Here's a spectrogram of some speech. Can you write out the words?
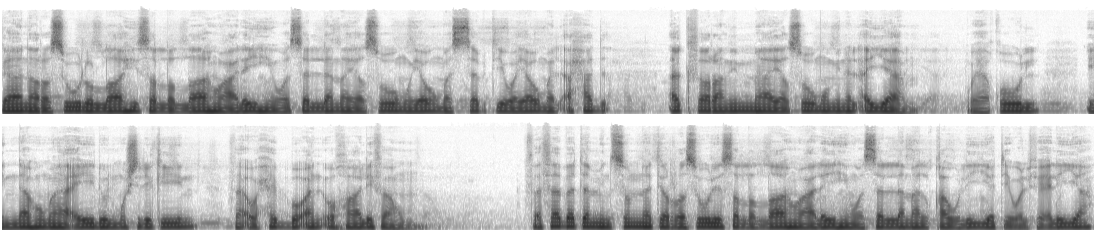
كان رسول الله صلى الله عليه وسلم يصوم يوم السبت ويوم الأحد أكثر مما يصوم من الأيام ويقول إنهما عيد المشركين فأحب أن أخالفهم. فثبت من سنة الرسول صلى الله عليه وسلم القولية والفعلية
